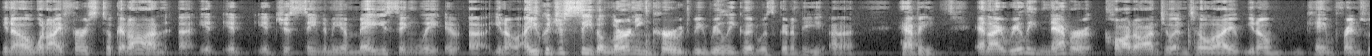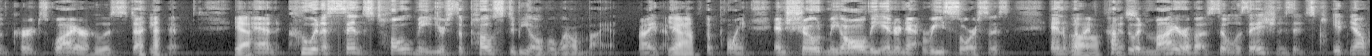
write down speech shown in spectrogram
you know, when I first took it on, uh, it it it just seemed to me amazingly, uh, you know, you could just see the learning curve to be really good was going to be uh, heavy. And I really never caught on to it until I, you know, became friends with Kurt Squire, who has studied it Yeah. and who in a sense told me you're supposed to be overwhelmed by it right I Yeah. that's the point and showed me all the internet resources and what Oh, i've come yes. to admire about civilization is it's it, you know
